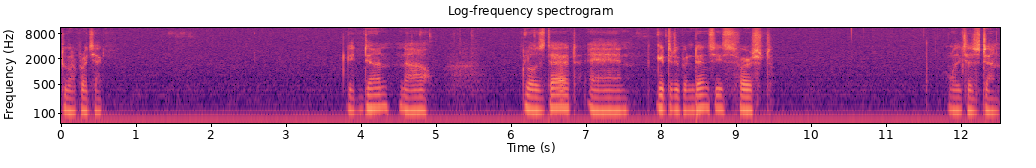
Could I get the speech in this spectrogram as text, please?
to our project get done. Now close that and get the dependencies first. All just done.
